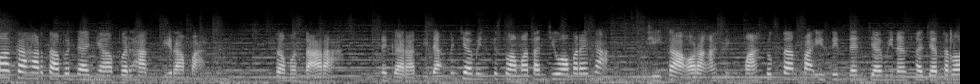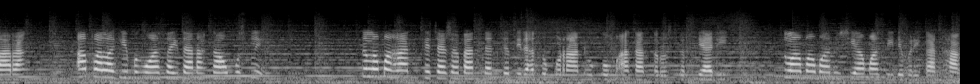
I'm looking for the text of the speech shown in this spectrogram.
maka harta bendanya berhak dirampas. Sementara, negara tidak menjamin keselamatan jiwa mereka. Jika orang asing masuk tanpa izin dan jaminan saja terlarang, apalagi menguasai tanah kaum muslim. Kelemahan, kecacatan, dan ketidaksempurnaan hukum akan terus terjadi selama manusia masih diberikan hak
